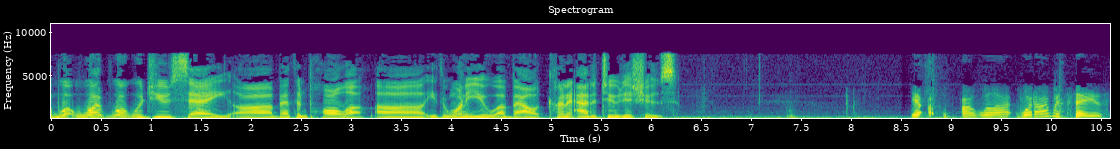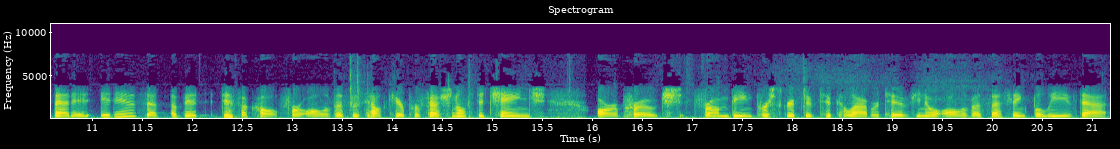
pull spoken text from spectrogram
what what what would you say, uh, Beth and Paula, uh, either one of you, about kind of attitude issues? Yeah, uh, well, I, what I would say is that it, it is a, a bit difficult for all of us as healthcare professionals to change our approach from being prescriptive to collaborative. You know, all of us, I think, believe that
